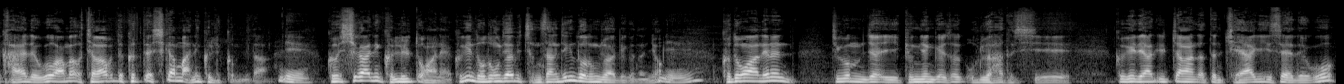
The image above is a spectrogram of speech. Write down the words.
가야 되고 아마 제가 볼 때 그때 시간 많이 걸릴 겁니다. 예. 그 시간이 걸릴 동안에 그게 노동조합이 정상적인 노동조합이거든요. 예. 그 동안에는 지금 이제 이 경영계에서 우려하듯이 그에 대한 일정한 어떤 제약이 있어야 되고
